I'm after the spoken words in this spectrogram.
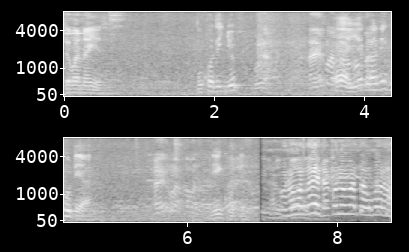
જવાન અહીંયા છે ભૂખો થઈ ગયો એ એકલા નહીં ખૂટ્યા નહીં ખૂટે ધક્કો ન મારતા ધક્કો ન મારતા ઊભા રહો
